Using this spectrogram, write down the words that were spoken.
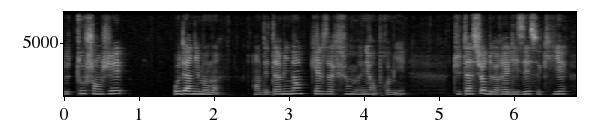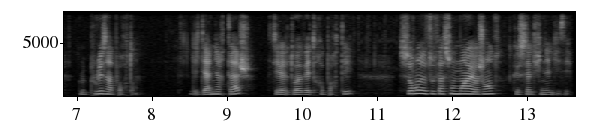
de tout changer au dernier moment. En déterminant quelles actions mener en premier, tu t'assures de réaliser ce qui est le plus important. Les dernières tâches, si elles doivent être reportées, seront de toute façon moins urgentes que celles finalisées.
